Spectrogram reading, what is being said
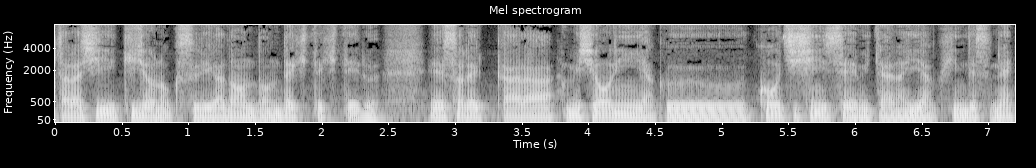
新しい基準の薬がどんどんできてきている。え、それから、未承認薬、高知申請みたいな医薬品ですね。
